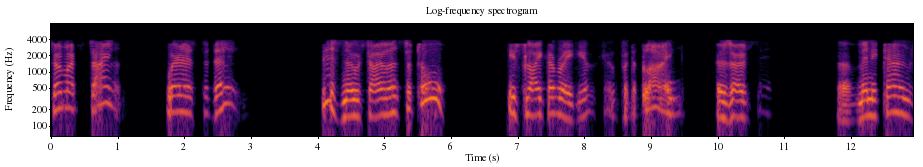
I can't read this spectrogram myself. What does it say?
so much silence, whereas today there's no silence at all. It's like a radio show for the blind, as I've said uh, many times,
